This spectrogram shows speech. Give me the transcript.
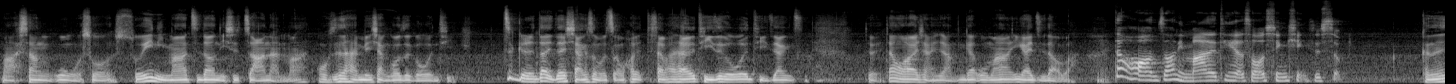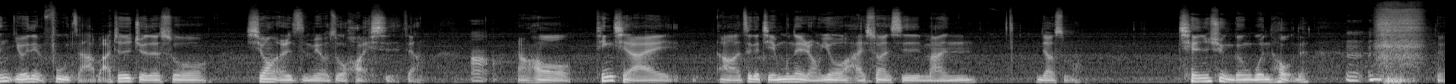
马上问我说：“所以你妈知道你是渣男吗？”我真的还没想过这个问题。这个人到底在想什么？怎么会才才会提这个问题？这样子，对。但我后来想一想，应该我妈应该知道吧？但我好想知道你妈在听的时候心情是什么。可能有一点复杂吧，就是觉得说希望儿子没有做坏事这样，嗯，然后听起来啊、这个节目内容又还算是蛮那叫什么谦逊跟温厚的，嗯，对，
